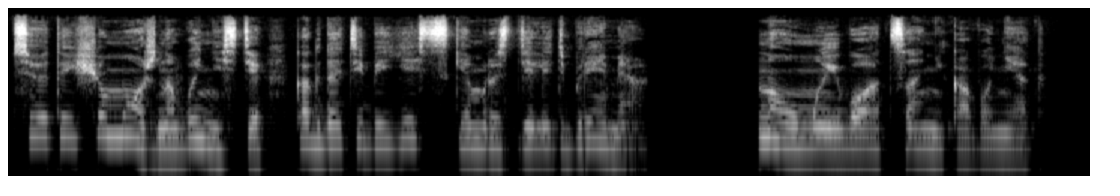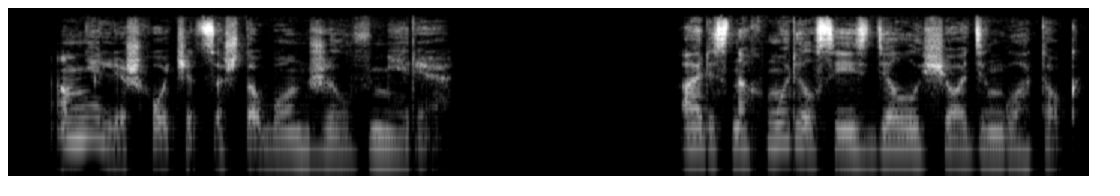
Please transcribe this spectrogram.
Все это еще можно вынести, когда тебе есть с кем разделить бремя. Но у моего отца никого нет а мне лишь хочется, чтобы он жил в мире». Арис нахмурился и сделал еще один глоток.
